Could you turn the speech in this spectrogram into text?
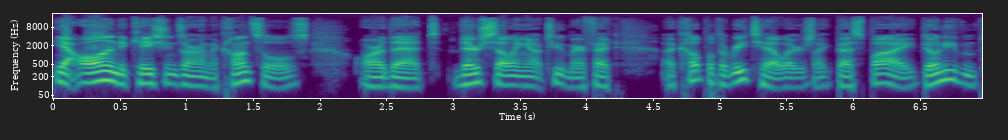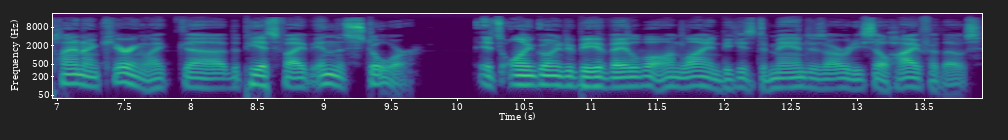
Yeah, all indications are on the consoles are that they're selling out too. Matter of fact, a couple of the retailers like Best Buy don't even plan on carrying like uh, the PS5 in the store. It's only going to be available online because demand is already so high for those.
